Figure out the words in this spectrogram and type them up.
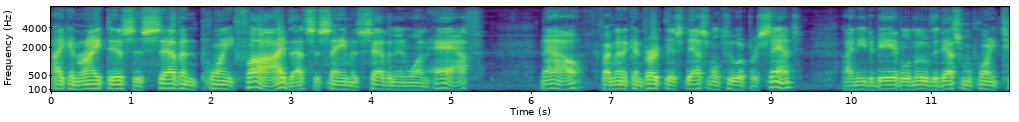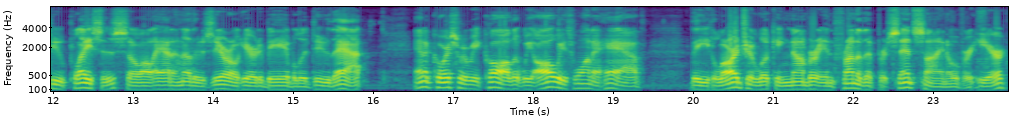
I can write this as 7.5. That's the same as 7 and 1 half. Now, if I'm going to convert this decimal to a percent, I need to be able to move the decimal point two places, so I'll add another zero here to be able to do that. And of course, we recall that we always want to have the larger looking number in front of the percent sign over here.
